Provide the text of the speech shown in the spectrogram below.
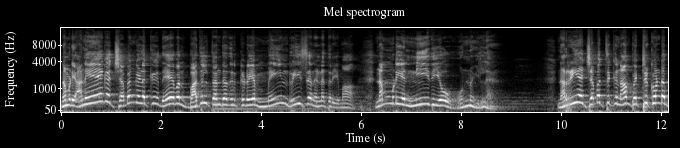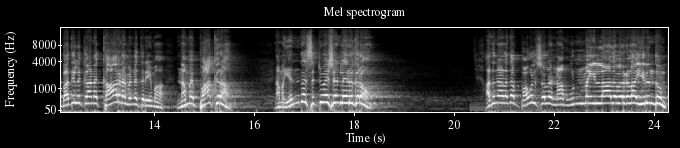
நம்முடைய அநேக ஜெபங்களுக்கு தேவன் பதில் தந்ததற்குடைய மெயின் ரீசன் என்ன தெரியுமா? நம்முடைய நீதியோ ஒன்றும் இல்லை. நிறைய ஜெபத்துக்கு நாம் பெற்றுக்கொண்ட பதிலுக்கான காரணம் என்ன தெரியுமா? நம்மை பார்க்கிறோம் நம்ம எந்த சிச்சுவேஷன்ல இருக்கிறோம்? அதனாலதான் பவுல் சொல்ல நாம் உண்மை இல்லாதவர்களா இருந்தும்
